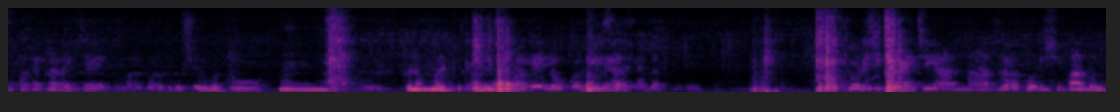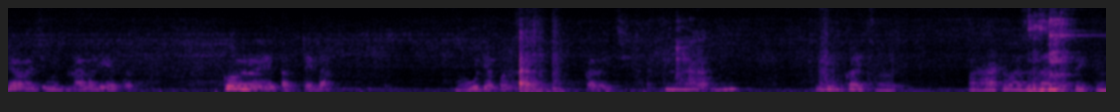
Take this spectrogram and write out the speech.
चपात्या करायच्या तुम्हाला परत उशीर होतो. मटकी लवकर घातली. थोडीशी करायची आणि आज थोडीशी बांधून ठेवायची म्हणजे त्याला हे येतात. कर येतात त्याला. मग उद्या परत करायची. झुकायचं पर आठ वाजत आल्या तर इथं?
